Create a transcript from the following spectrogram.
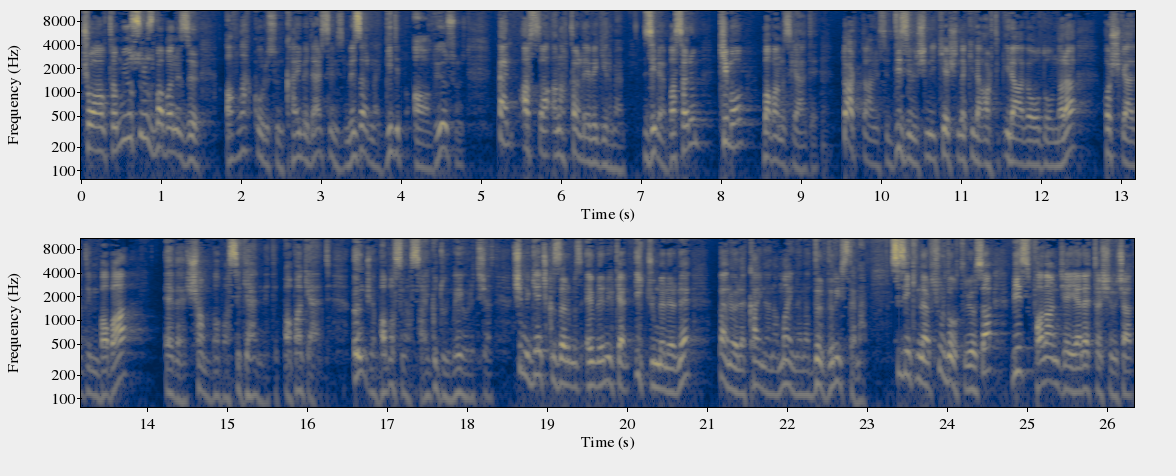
çoğaltamıyorsunuz babanızı. Allah korusun kaybederseniz mezarına gidip ağlıyorsunuz. Ben asla anahtarla eve girmem. Zile basarım. Kim o? Babanız geldi. Dört tanesi dizilir. Şimdi iki yaşındaki de artık ilave oldu onlara. Hoş geldin baba. Eve Şam babası gelmedi, baba geldi. Önce babasına saygı duymayı öğreteceğiz. Şimdi genç kızlarımız evlenirken ilk cümlelerine ben öyle kaynana maynana dırdırı istemem. Sizinkiler şurada oturuyorsa biz falanca yere taşınacağız.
